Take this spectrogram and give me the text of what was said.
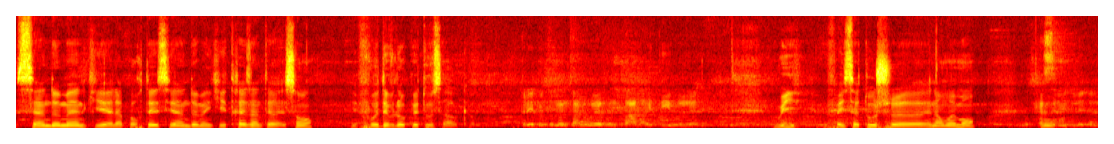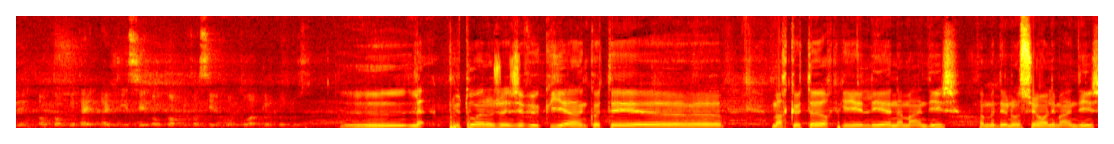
c'est un domaine qui est à la portée, c'est un domaine qui est très intéressant. Il faut développer tout ça. au cas où. قريب الدومين تاع الويب ونتاع الاي تي ولا؟ Oui, enfin, ça touche euh, énormément. وتحس en tant que اي تي سي encore plus facile pour toi que le blues. Là, plutôt, hein, j'ai j'ai vu qu'il y a un côté euh, marketeur qui est lié à Mandish, comme des notions à Mandish.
